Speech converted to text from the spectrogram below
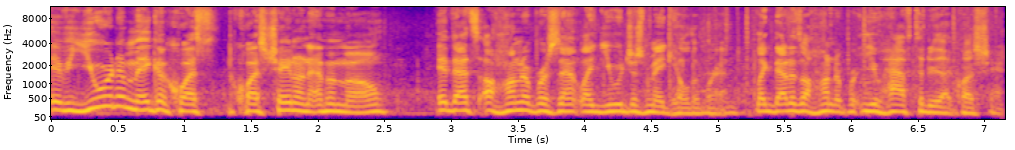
if you were to make a quest quest chain on MMO, that's 100% like you would just make Hildebrand. Like that is 100%, you have to do that quest chain.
